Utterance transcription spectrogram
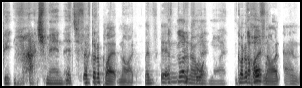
bit much, man. It's They've got to play at night. They've, they've got to know play what? at night. Got to The play at night, and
